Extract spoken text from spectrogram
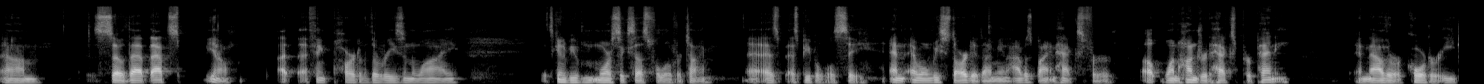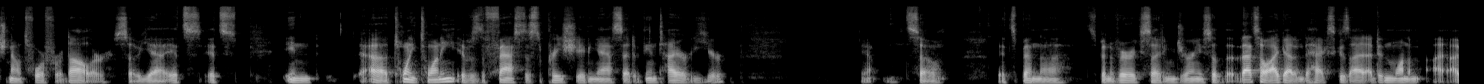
Um, so that that's you know I, I think part of the reason why it's going to be more successful over time. As as people will see. And and when we started, I mean, I was buying hex for up 100 hex per penny, and now they're a quarter each. Now it's four for a dollar. So yeah, it's it's in uh, 2020. It was the fastest appreciating asset of the entire year. Yeah, so it's been uh, it's been a very exciting journey. So th- that's how I got into hex because I, I, didn't want to. I,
